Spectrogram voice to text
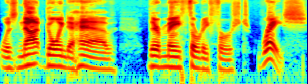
was not going to have their May 31st race.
